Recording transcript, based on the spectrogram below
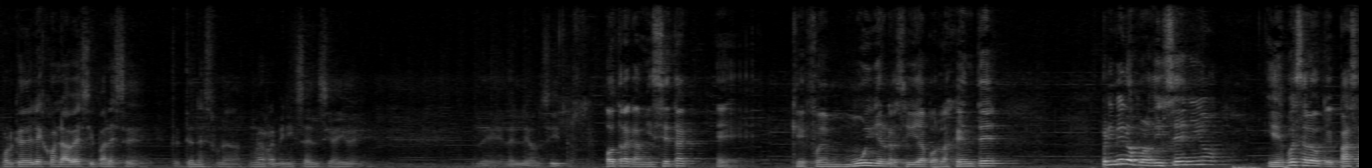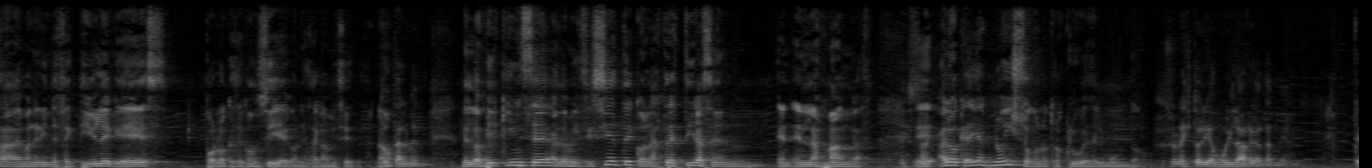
porque de lejos la ves y parece. Una, una reminiscencia ahí de, de- del leoncito. Otra camiseta eh, que fue muy bien recibida por la gente. Primero por diseño y después algo que pasa de manera indefectible que es por lo que se consigue con esa camiseta. ¿no? Totalmente. Del 2015 al 2017 con las tres tiras en, en- en las mangas. Eh, algo que Adidas no hizo con otros clubes del mundo. Es una historia muy larga también.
